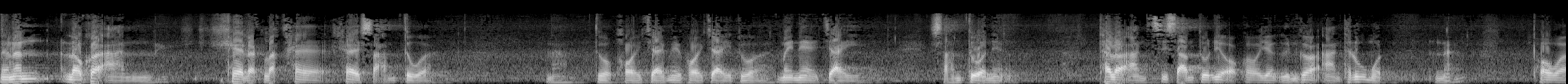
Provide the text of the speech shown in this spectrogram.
ดังนั้นเราก็อ่านแค่หลัก ๆ แค่แค่สามตัวนะ ตัวพอใจไม่พอใจตัวไม่แน่ใจสามตัวเนี่ย ถ้าเราอ่านที่สามตัวนี้ออกก็อย่างอื่นก็อ่านทะลุหมดนะเพราะว่า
